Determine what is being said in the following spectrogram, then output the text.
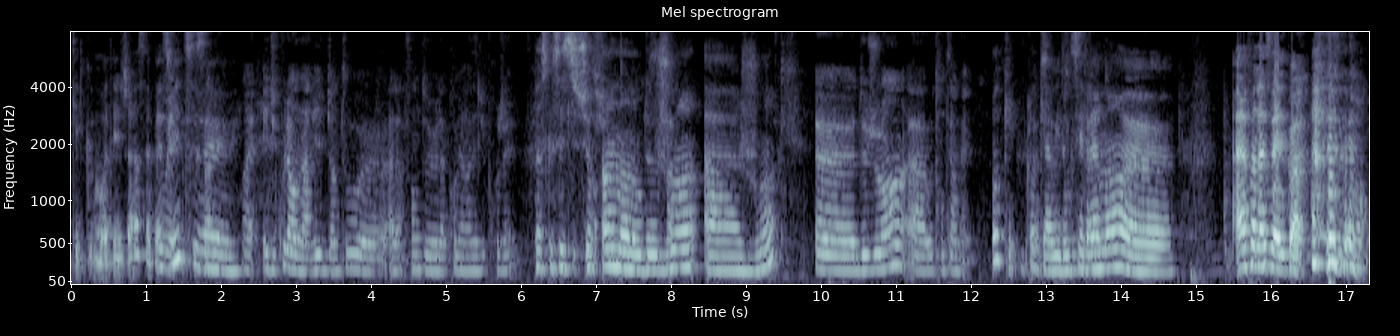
quelques mois déjà, ça passe Ouais, vite. ça. ouais. Et du coup, là, on arrive bientôt euh, à la fin de la première année du projet. Parce que c'est sur sur- un an, donc de juin à juin. Euh, de juin à, au 31 mai. Ok, ok, ah oui, donc c'est vraiment euh, à la fin de la semaine quoi. Ouais, exactement.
